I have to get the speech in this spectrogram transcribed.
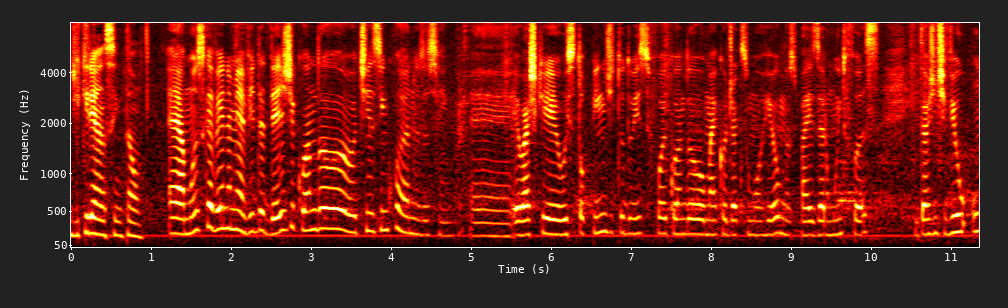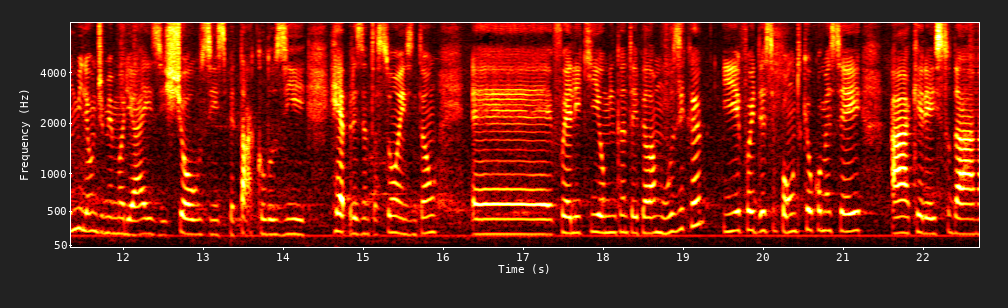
De criança, então. É, a música veio na minha vida desde quando eu tinha cinco anos, assim. É, eu acho que o estopim de tudo isso foi quando o Michael Jackson morreu. Meus pais eram muito fãs. Então a gente viu um milhão de memoriais e shows e espetáculos e reapresentações. Então é, foi ali que eu me encantei pela música e foi desse ponto que eu comecei a querer estudar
